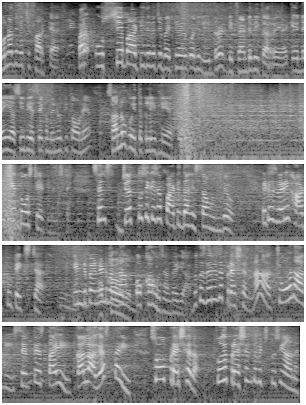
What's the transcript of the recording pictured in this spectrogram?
ਦੋਨਾਂ ਦੇ ਵਿੱਚ ਫ਼ਰਕ ਹੈ। ਪਰ ਉਸੇ ਪਾਰਟੀ ਦੇ ਵਿੱਚ ਬੈਠੇ ਹੋਏ ਕੁਝ ਲੀਡਰ ਡਿਫੈਂਡ ਵੀ ਕਰ ਰਹੇ ਆ ਕਿ ਨਹੀਂ ਅਸੀਂ ਵੀ ਇਸੇ ਕਮਿਊਨਿਟੀ ਤੋਂ ਆਉਂਦੇ ਆ ਸਾਨੂੰ ਕੋਈ ਤਕਲੀਫ ਨਹੀਂ ਹੈ ਦੋ ਸਟੇਟਮੈਂਟਸ ਨੇ ਸਿੰਸ ਜਦ ਤੁਸੀਂ ਕਿਸੇ ਪਾਰਟੀ ਦਾ ਹਿੱਸਾ ਹੁੰਦੇ ਹੋ it is very hard to take step independent ਔਖਾ ਹੋ ਬੰਦਾ ਜਾਂਦਾ। ਔਖਾ ਹੋ ਜਾਂਦਾ ਹੈ because there is a pressure ਨਾ ਚੋਣ ਆ ਗਈ ਸਿਰ ਤੇ 27 ਕੱਲ ਆ ਗਿਆ 27 ਸੋ ਪ੍ਰੈਸ਼ਰ ਆ ਸੋ ਉਹਦੇ ਪ੍ਰੈਸ਼ਰ ਦੇ ਵਿੱਚ ਤੁਸੀਂ ਆਣਾ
